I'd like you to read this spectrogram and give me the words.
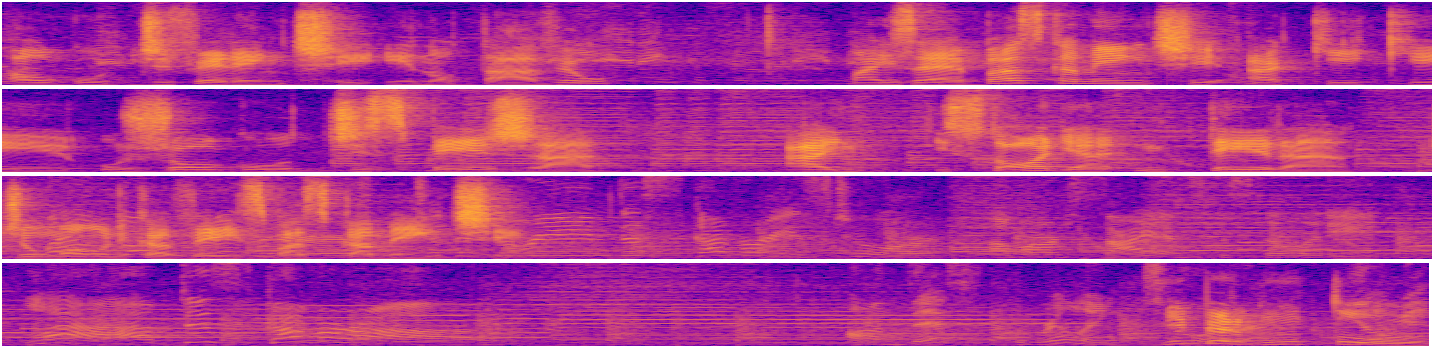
algo diferente e notável. Mas é basicamente aqui que o jogo despeja a história inteira de uma única vez, basicamente. Me pergunto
